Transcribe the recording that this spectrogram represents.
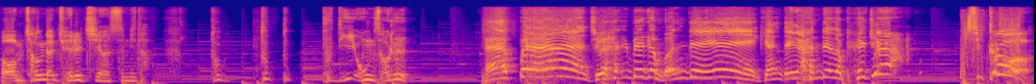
엄청난 죄를 지었습니다. 부, 부, 부, 부디 용서를. 아빠 저 할배가 뭔데 그냥 내가 한 대 더 패줘 시끄러워!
